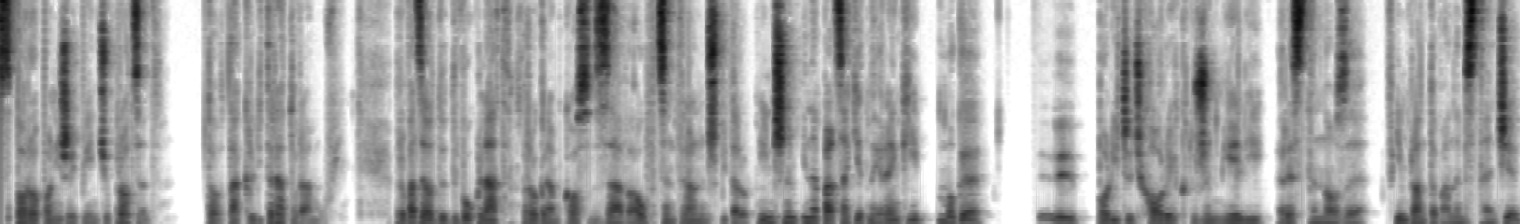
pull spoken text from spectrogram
Sporo poniżej 5%. To tak literatura mówi. Prowadzę od dwóch lat program KOS Zawał w Centralnym Szpitalu Klinicznym i na palcach jednej ręki mogę y, policzyć chorych, którzy mieli restenozę w implantowanym stencie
